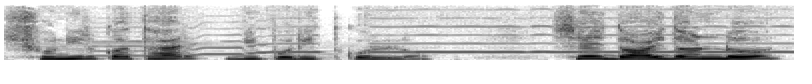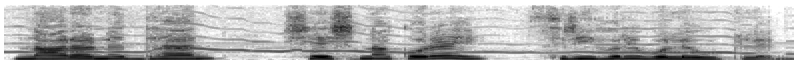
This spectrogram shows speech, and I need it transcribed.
শনির কথার বিপরীত করল। সেই দয়দণ্ড নারায়ণের ধ্যান শেষ না করেই শ্রীহরি বলে উঠলেন।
